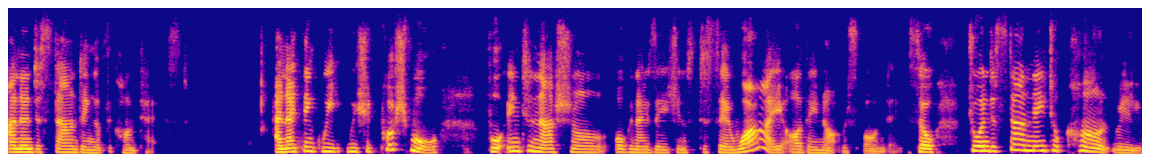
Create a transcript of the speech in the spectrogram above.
and understanding of the context. And i think we we should push more for international organizations to say why are they not responding? So to understand nato can't really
